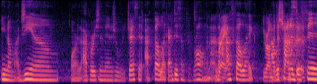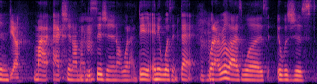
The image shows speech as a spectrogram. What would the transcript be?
you know my GM or the operations manager would address it, I felt like I did something wrong, and I, Right. I felt like I was trying to defend Yeah. my action or my mm-hmm. decision or what I did, and it wasn't that. Mm-hmm. What I realized was it was just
